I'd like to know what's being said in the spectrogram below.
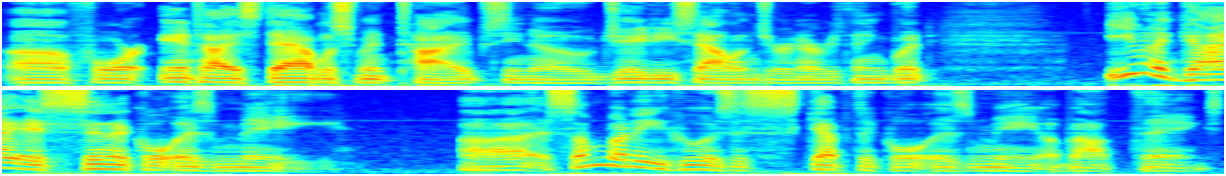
uh, for anti-establishment types, you know, J.D. Salinger and everything. But even a guy as cynical as me, uh, somebody who is as skeptical as me about things,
